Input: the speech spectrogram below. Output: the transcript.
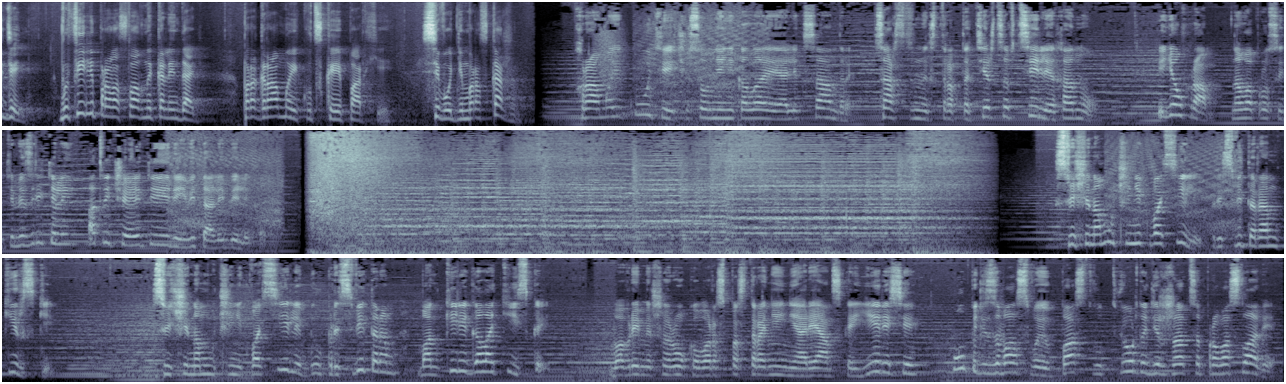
Добрый день! В эфире «Православный календарь», программа Якутской епархии. Сегодня мы расскажем. Храмы Якутии, часовня Николая и Александры, царственных строптотерцев Целия Хану. Идем в храм. На вопросы телезрителей отвечает иерей Виталий Беликов. Священномученик Василий, пресвитер Анкирский. Священномученик Василий был пресвитером в Анкире Галатийской. Во время широкого распространения арианской ереси он призывал свою паству твердо держаться православия.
